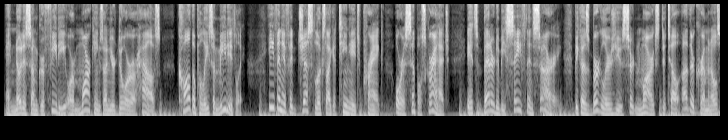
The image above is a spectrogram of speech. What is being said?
and notice some graffiti or markings on your door or house, call the police immediately. Even if it just looks like a teenage prank or a simple scratch, it's better to be safe than sorry because burglars use certain marks to tell other criminals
